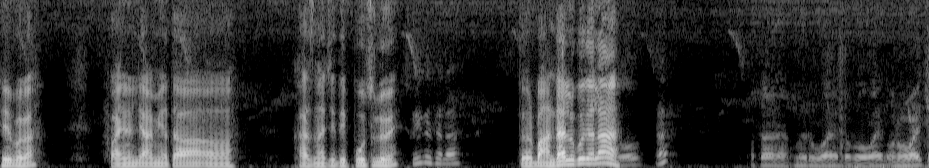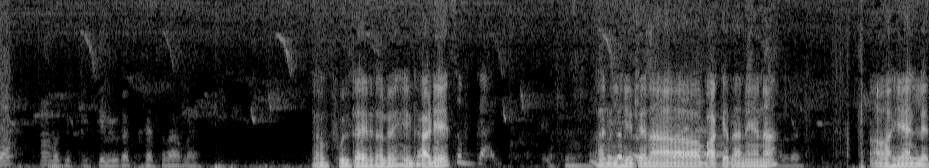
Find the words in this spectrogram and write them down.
हे बघा फायनली आम्ही आता खाजनाचे ते पोचलोय. तर बांधायला नको त्याला. रोवायचा. मग केळी काय खेचणार नाही. फुल तयारी झालोय हे गाडी आहेत. आणि हे त्यांना बाकेदाने ना हे आणलेत.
